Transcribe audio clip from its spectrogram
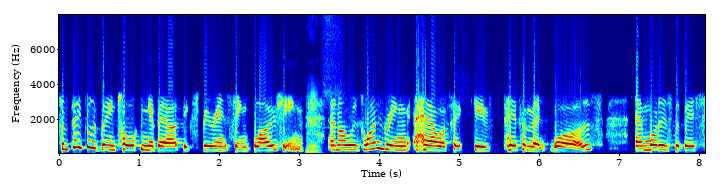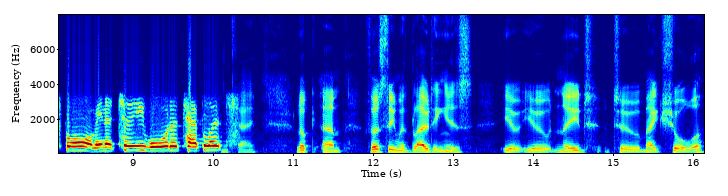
some people have been talking about experiencing bloating, Yes. and I was wondering how effective peppermint was, and what is the best form in a tea, water, tablets? Okay. Look, um, first thing with bloating is you you need to make sure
